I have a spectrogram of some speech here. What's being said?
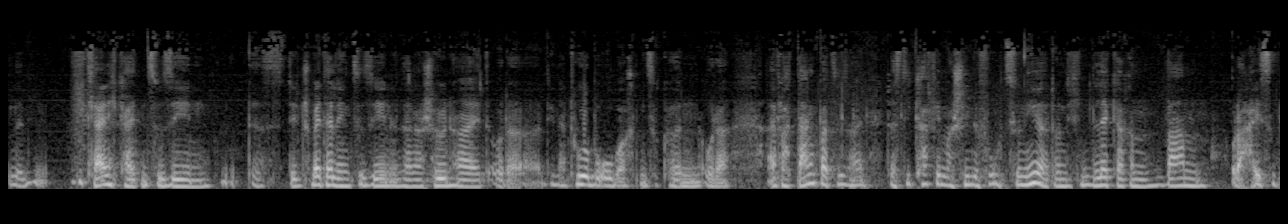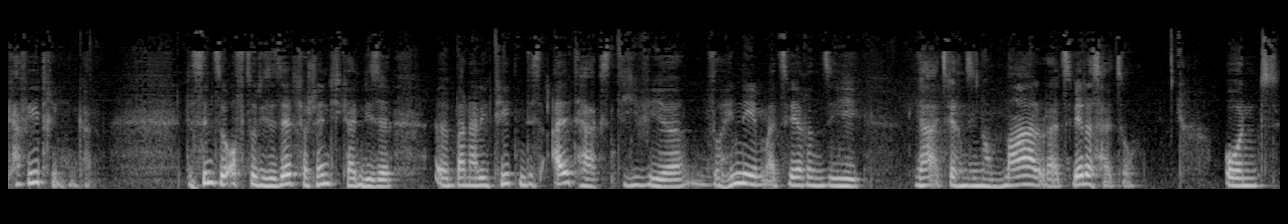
ähm, die Kleinigkeiten zu sehen, das, den Schmetterling zu sehen in seiner Schönheit oder die Natur beobachten zu können oder einfach dankbar zu sein, dass die Kaffeemaschine funktioniert und ich einen leckeren, warmen oder heißen Kaffee trinken kann. Das sind so oft so diese Selbstverständlichkeiten, diese äh, Banalitäten des Alltags, die wir so hinnehmen, als wären sie, ja, als wären sie normal oder als wäre das halt so. Und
